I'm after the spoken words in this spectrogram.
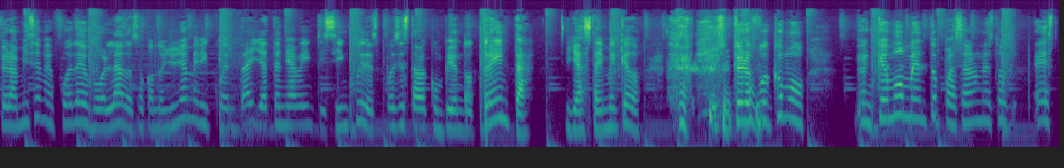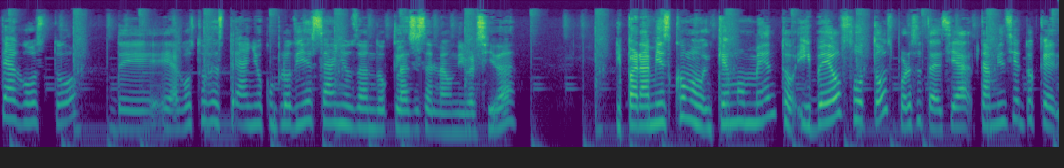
Pero a mí se me fue de volada. O sea, cuando yo ya me di cuenta, ya tenía 25 y después ya estaba cumpliendo 30. Y hasta ahí me quedo. pero fue como, ¿En qué momento pasaron estos? Este agosto de eh, agosto de este año cumplo 10 años dando clases en la universidad. Y para mí es como, ¿en qué momento? Y veo fotos, por eso te decía, también siento que,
